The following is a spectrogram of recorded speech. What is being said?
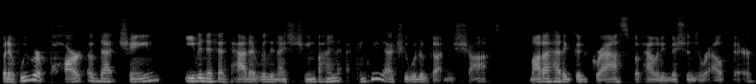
But if we were part of that chain, even if it had a really nice chain behind it, I think we actually would have gotten shot. Mata had a good grasp of how many missions were out there.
